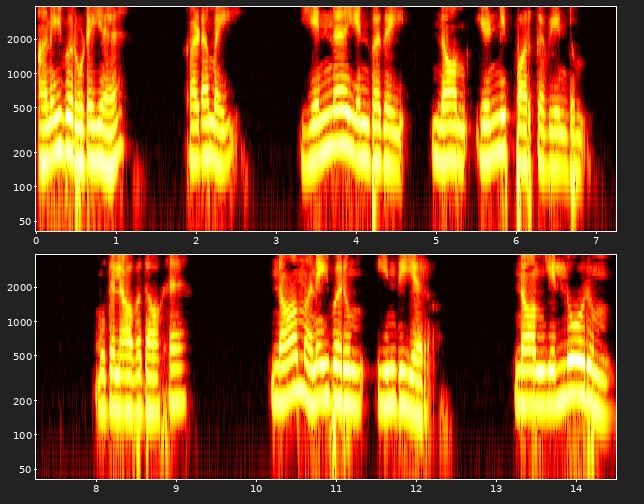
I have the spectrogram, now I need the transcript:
அனைவருடைய கடமை என்ன என்பதை நாம் எண்ணிப் பார்க்க வேண்டும். முதலாவதாக நாம் அனைவரும் இந்தியர். நாம் எல்லோரும்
